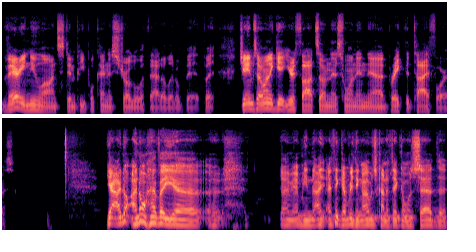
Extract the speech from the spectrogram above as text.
very nuanced and people kind of struggle with that a little bit but james i want to get your thoughts on this one and uh, break the tie for us. Yeah i don't i don't have a, uh, I mean, I, I, think everything I was kind of thinking was said. The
